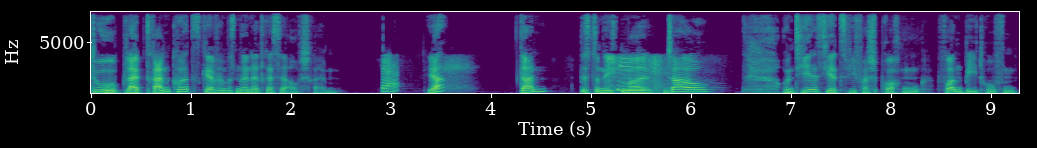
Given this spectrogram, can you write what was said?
du, bleib dran kurz, gell? Wir müssen deine Adresse aufschreiben. Ja. Ja? Dann bis zum nächsten Mal. Ciao. Und hier ist jetzt, wie versprochen, von Beethoven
